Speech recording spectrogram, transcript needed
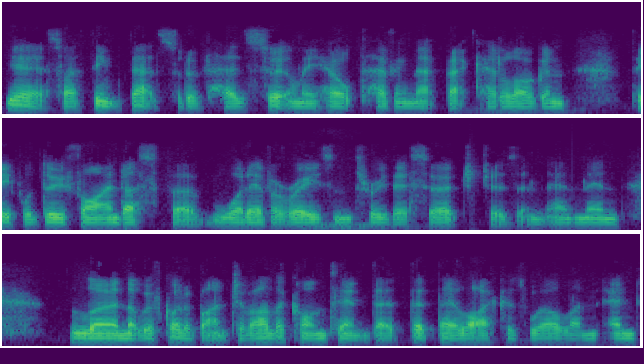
yeah, so I think that sort of has certainly helped having that back catalogue. And people do find us for whatever reason through their searches and, and then learn that we've got a bunch of other content that, that they like as well. And, and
